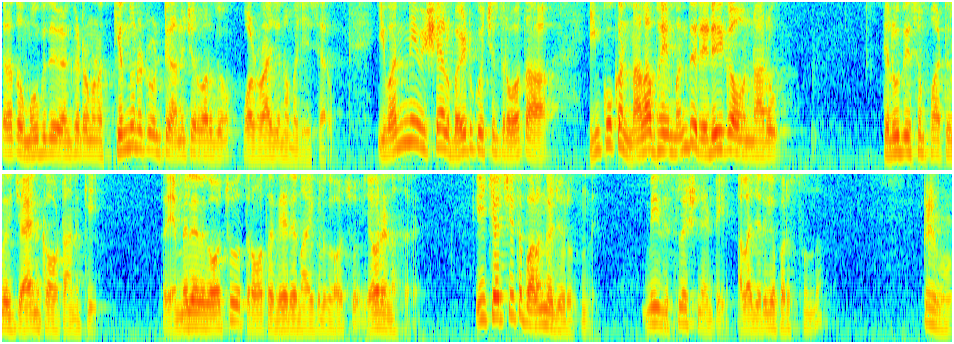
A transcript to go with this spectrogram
తర్వాత మూపిదేవి వెంకటరమణ కింద ఉన్నటువంటి అనుచర వర్గం వాళ్ళు రాజీనామా చేశారు. ఇవన్నీ విషయాలు బయటకు వచ్చిన తర్వాత ఇంకొక నలభై మంది రెడీగా ఉన్నారు. తెలుగుదేశం పార్టీలో జాయిన్ కావడానికి ఎమ్మెల్యేలు కావచ్చు తర్వాత వేరే నాయకులు కావచ్చు ఎవరైనా సరే. ఈ చర్చ అయితే బలంగా జరుగుతుంది. మీ విశ్లేషణ ఏంటి? అలా జరిగే పరిస్థితుందా? అంటే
